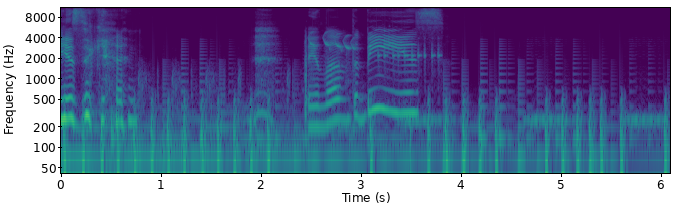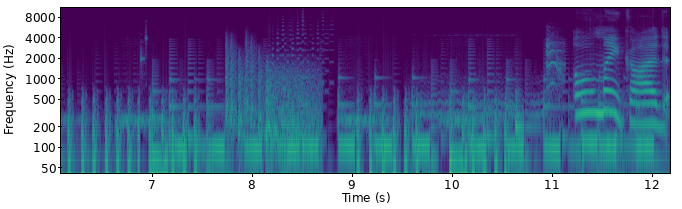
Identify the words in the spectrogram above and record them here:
Bees again. they love the bees. Oh my god.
